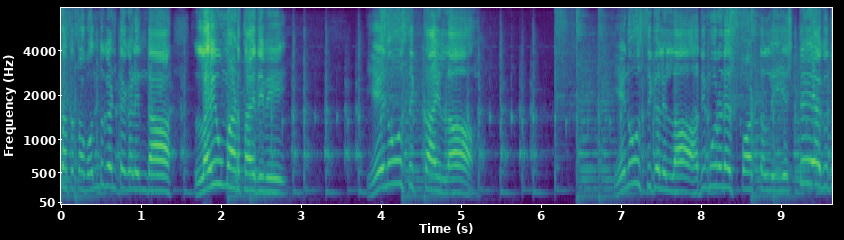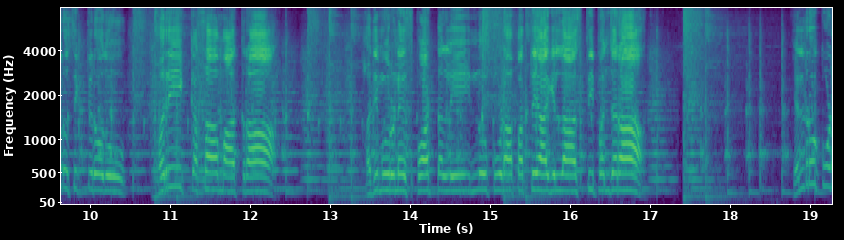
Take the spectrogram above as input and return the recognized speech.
ಸತತ ಒಂದು ಗಂಟೆಗಳಿಂದ ಲೈವ್ ಮಾಡ್ತಾ ಇದ್ದೀವಿ. ಏನೂ ಸಿಗ್ತಾ ಇಲ್ಲ. ಏನೂ ಸಿಗಲಿಲ್ಲ. ಹದಿಮೂರನೇ ಸ್ಪಾಟ್ನಲ್ಲಿ ಎಷ್ಟೇ ಆಗಿದ್ರು ಸಿಗ್ತಿರೋದು ಬರೀ ಕಸ ಮಾತ್ರ. ಹದಿಮೂರನೇ ಸ್ಪಾಟ್ನಲ್ಲಿ ಇನ್ನೂ ಕೂಡ ಪತ್ತೆಯಾಗಿಲ್ಲ ಅಸ್ಥಿ ಪಂಜರ. ಎಲ್ಲರೂ ಕೂಡ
